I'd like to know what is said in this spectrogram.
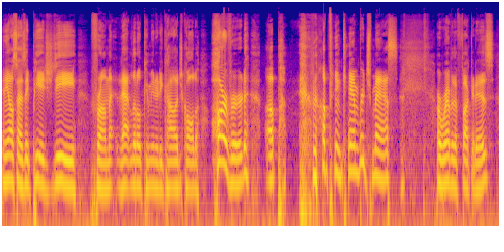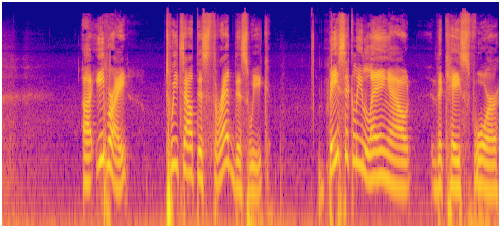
and he also has a PhD from that little community college called Harvard up up in Cambridge, Mass, or wherever the fuck it is. Uh, Ebright tweets out this thread this week, basically laying out the case for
